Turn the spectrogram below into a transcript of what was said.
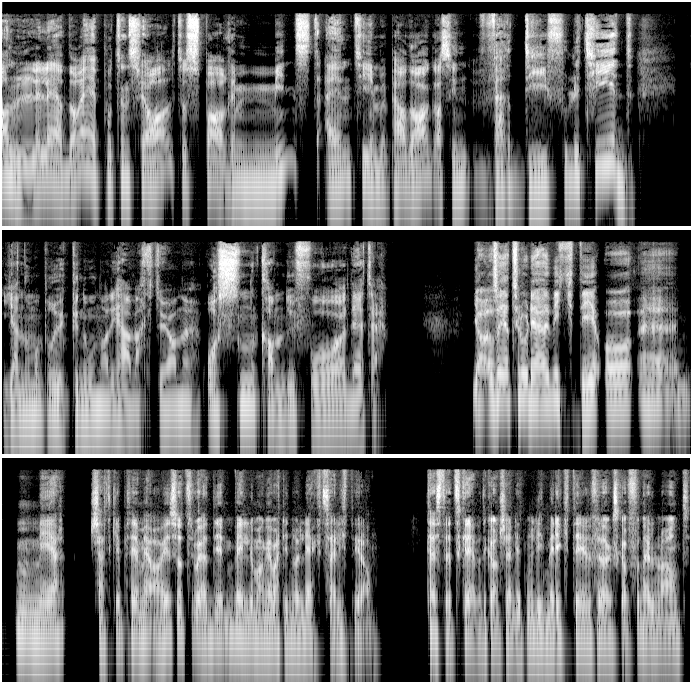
alle ledere har potensial til å spare minst én time per dag av sin verdifulle tid gjennom å bruke noen av de her verktøyene. Hvordan kan du få det til? Ja, altså jeg tror det er viktig å eh, Med ChatGPT med AI så tror jeg de, veldig mange har vært inne og lekt seg litt. Grann testet, skrevet kanskje en liten limerick til fredagskaffen eller noe annet.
